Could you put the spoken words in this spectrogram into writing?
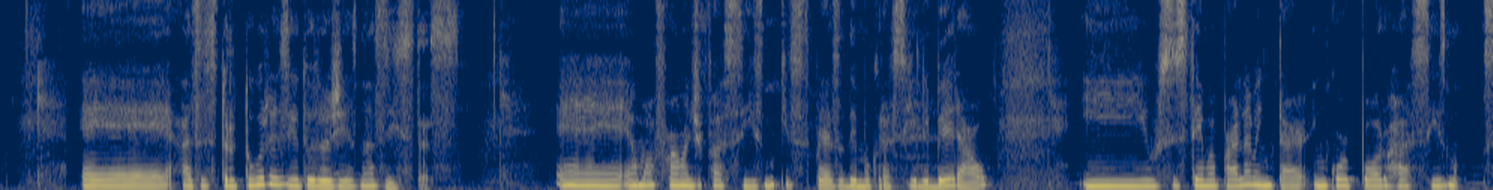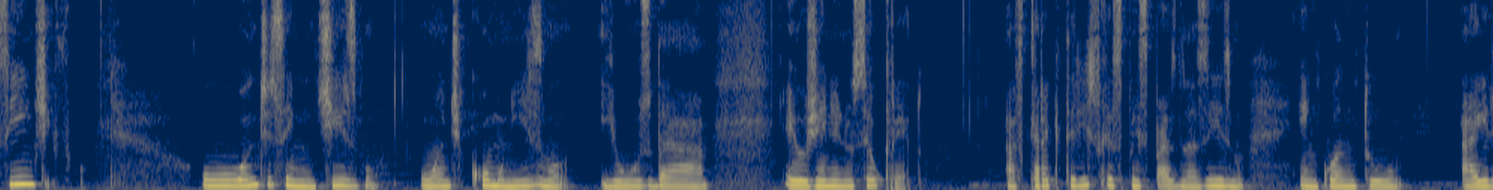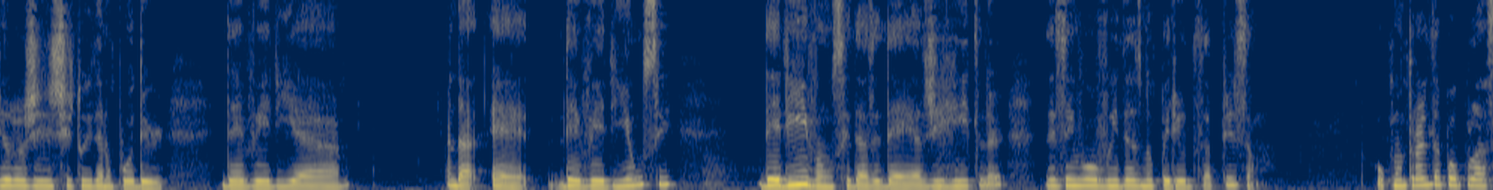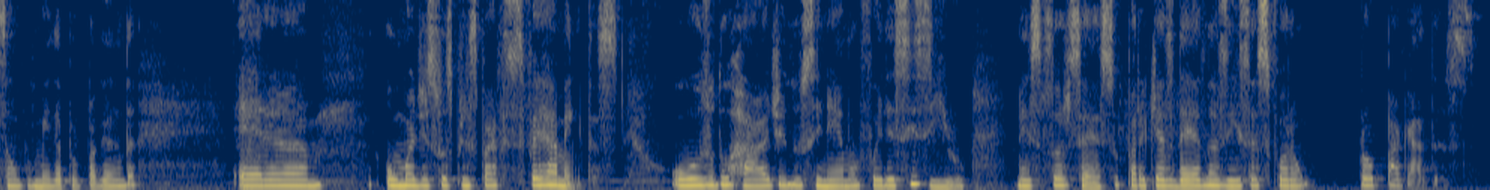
É, as estruturas e ideologias nazistas. É, é uma forma de fascismo que expressa a democracia liberal e o sistema parlamentar incorpora o racismo científico. O antissemitismo, o anticomunismo e o uso da eugênia no seu credo. As características principais do nazismo, enquanto a ideologia instituída no poder deveria da, é, deveriam-se derivam-se das ideias de Hitler desenvolvidas no período da prisão. O controle da população por meio da propaganda era uma de suas principais ferramentas. O uso do rádio e do cinema foi decisivo nesse processo para que as ideias nazistas foram propagadas.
